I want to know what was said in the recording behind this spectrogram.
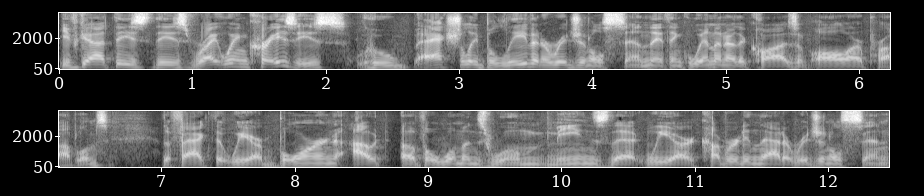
You've got these these right wing crazies who actually believe in original sin. They think women are the cause of all our problems. The fact that we are born out of a woman's womb means that we are covered in that original sin,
